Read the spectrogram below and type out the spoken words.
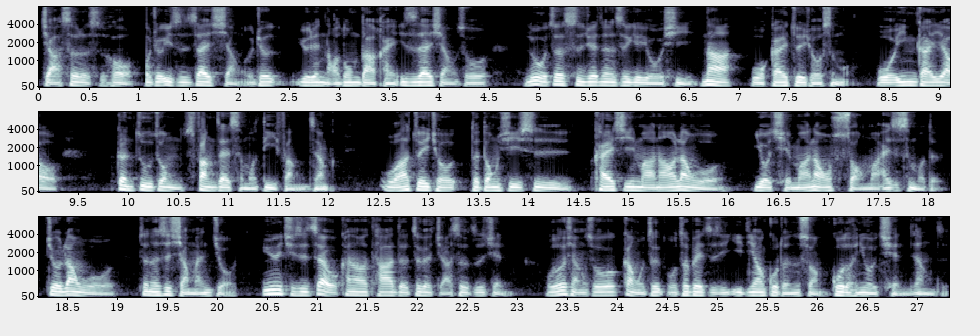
假设的时候，我就一直在想，我就有点脑洞大开，一直在想说，如果这世界真的是一个游戏，那我该追求什么？我应该要更注重放在什么地方？这样，我要追求的东西是开心吗？然后让我有钱吗？让我爽吗？还是什么的？就让我真的是想蛮久，因为其实在我看到他的这个假设之前。我都想说，干我这我这辈子一定要过得很爽，过得很有钱这样子。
